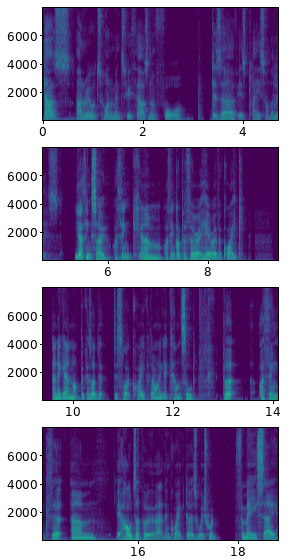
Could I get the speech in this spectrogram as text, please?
Does Unreal Tournament 2004 deserve its place on the list? Yeah, I think so. I think um, I think I prefer it here over Quake. And again, not because I dislike Quake. I don't want to get cancelled, but I think that um, it holds up a bit better than Quake does, which would, for me, say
